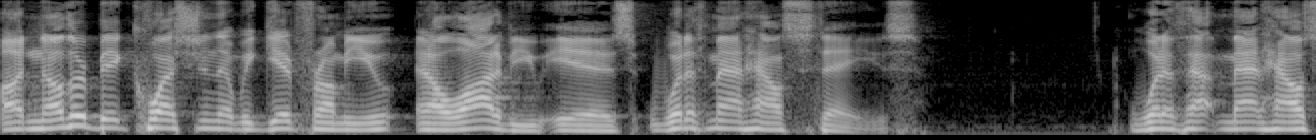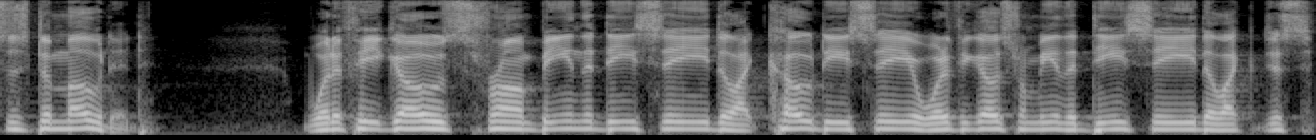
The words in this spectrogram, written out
Another big question that we get from you, and a lot of you, is what if Matt House stays? What if Matt House is demoted? What if he goes from being the DC to like co DC, or what if he goes from being the DC to like just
